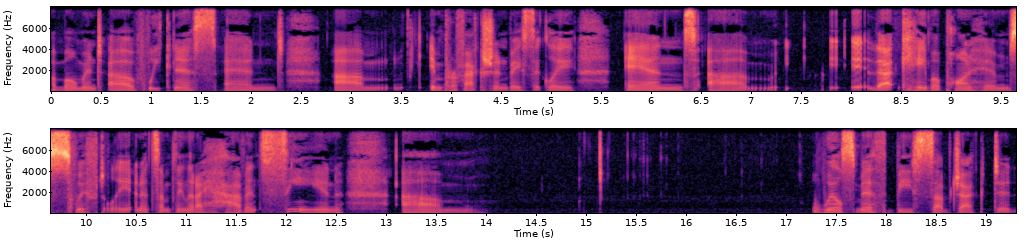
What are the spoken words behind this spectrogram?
a moment of weakness and um, imperfection, basically and um, it, that came upon him swiftly, and it's something that I haven't seen. Um, Will Smith be subjected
